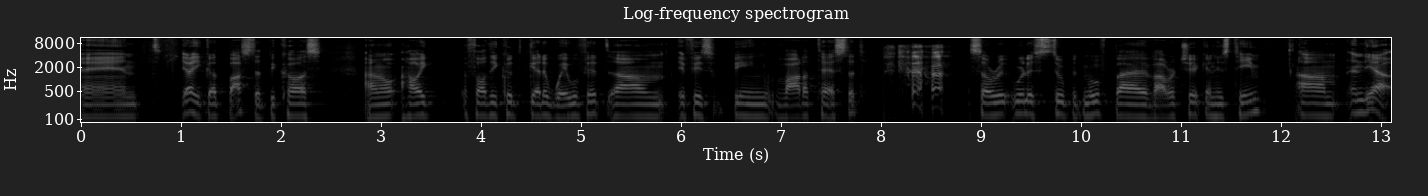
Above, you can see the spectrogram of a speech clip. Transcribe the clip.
and yeah, he got busted because I don't know how he thought he could get away with it um, if he's being VADA tested. so re- really stupid move by Wawrzyk and his team. Um, and yeah,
